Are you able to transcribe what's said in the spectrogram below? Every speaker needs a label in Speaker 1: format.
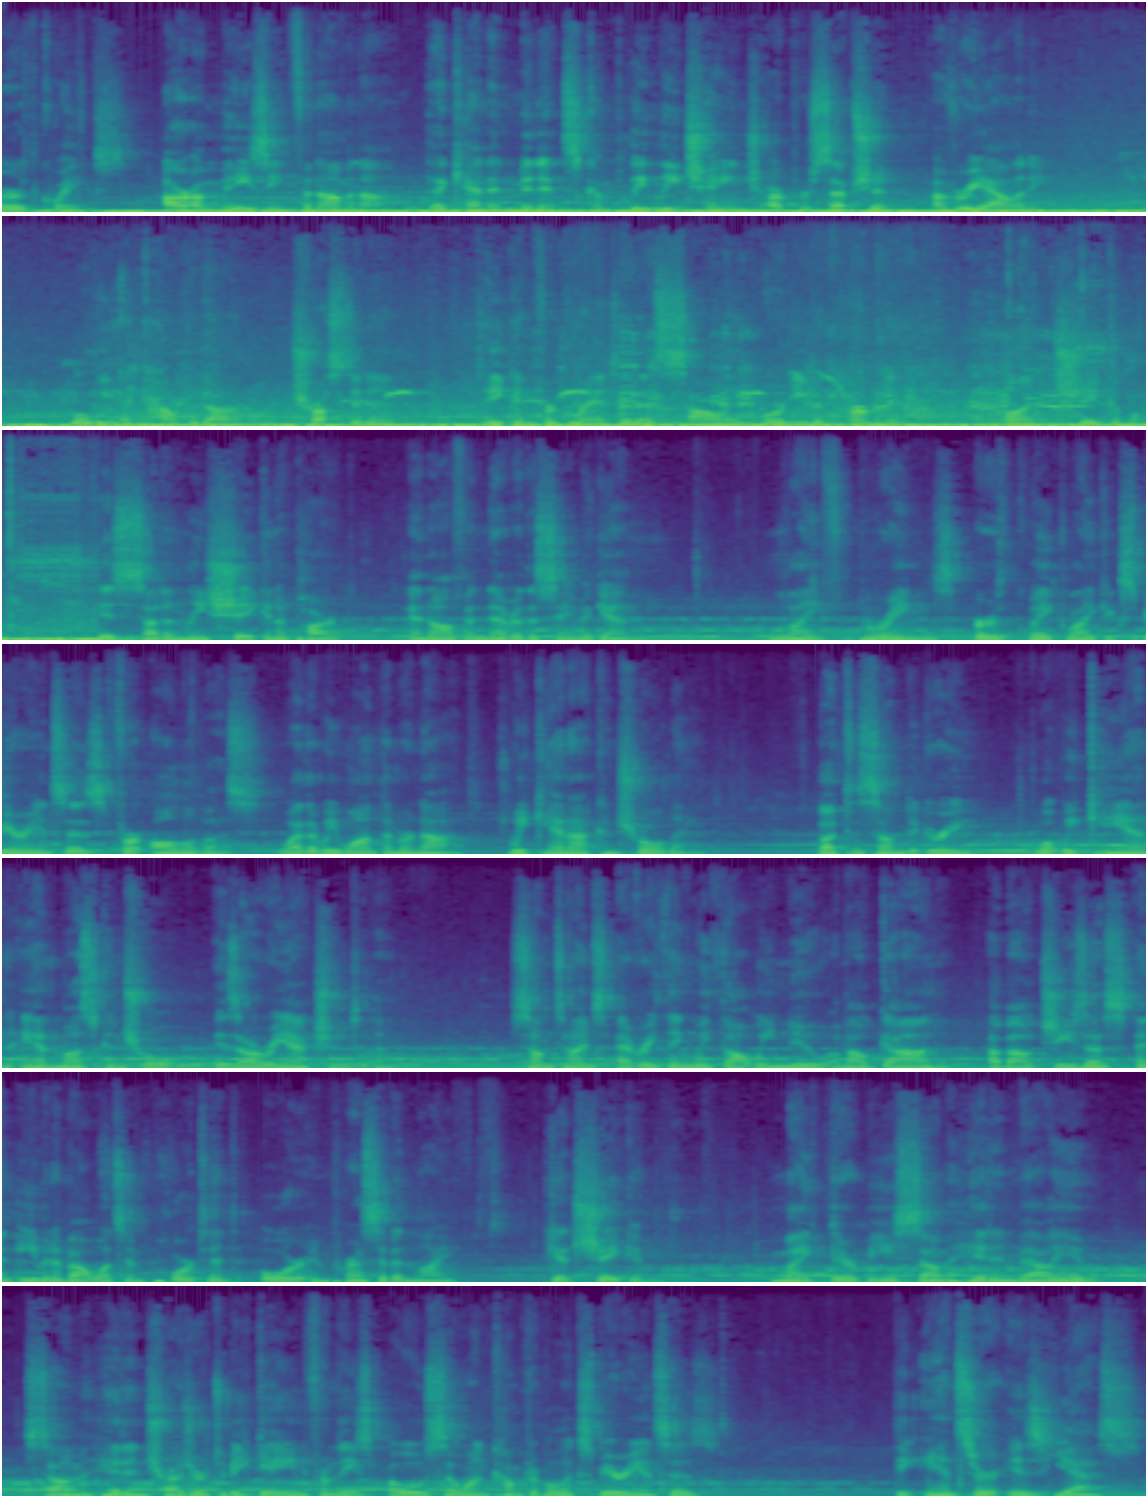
Speaker 1: Earthquakes are amazing phenomena that can in minutes completely change our perception of reality. What we had counted on, trusted in, taken for granted as solid or even permanent, unshakable, is suddenly shaken apart and often never the same again. Life brings earthquake like experiences for all of us, whether we want them or not. We cannot control that. But to some degree, what we can and must control is our reaction to them. Sometimes everything we thought we knew about God, about Jesus, and even about what's important or impressive in life gets shaken. Might there be some hidden value, some hidden treasure to be gained from these oh so uncomfortable experiences? The answer is yes.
